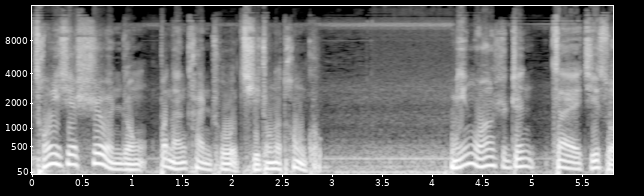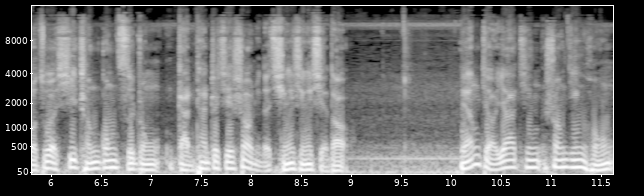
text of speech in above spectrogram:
从一些诗文中不难看出其中的痛苦。明王世贞在其所作《西城宫词》中感叹这些少女的情形，写道：“两脚压青双惊红，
